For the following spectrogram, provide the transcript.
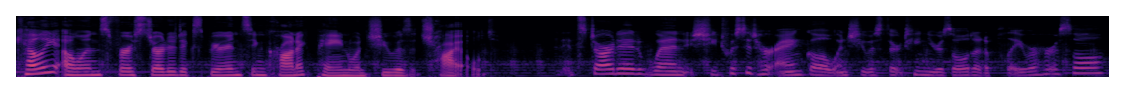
Kelly Owens first started experiencing chronic pain when she was a child. It started when she twisted her ankle when she was 13 years old at a play rehearsal.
